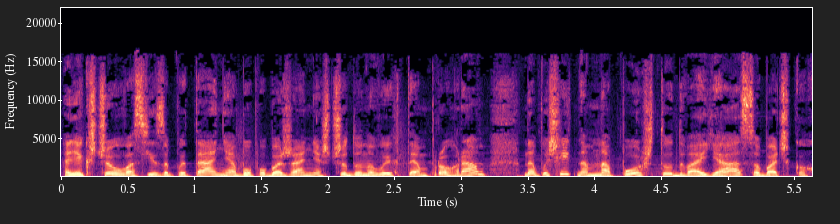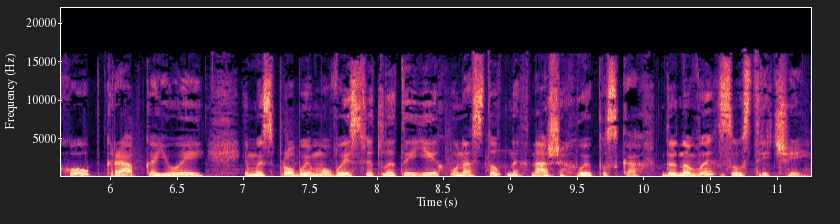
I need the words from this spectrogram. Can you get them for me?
А якщо у вас є запитання або побажання щодо нових тем програм, напишіть нам на пошту 2я і ми спробуємо висвітлити їх у наступних наших випусках. До нових зустрічей!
